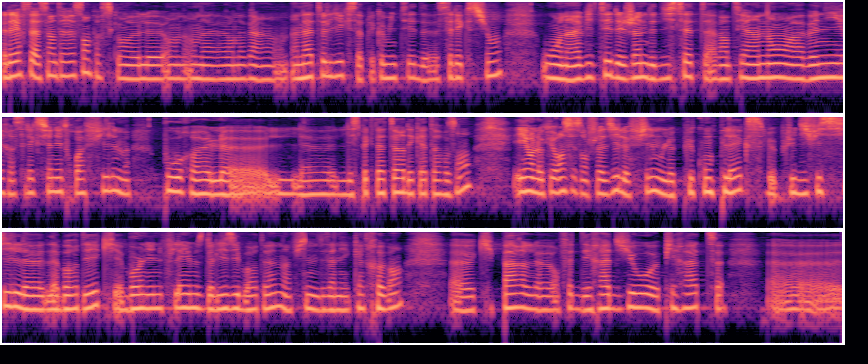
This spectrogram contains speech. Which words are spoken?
Mais d'ailleurs, c'est assez intéressant parce qu'on on, avait un atelier qui s'appelait comité de sélection où on a invité des jeunes de 17 à 21 ans à venir sélectionner trois films pour euh, le- le- les spectateurs des 14 ans. Et en l'occurrence, ils ont choisi le film le plus complexe, le plus difficile euh, d'aborder, qui est Born in Flames de Lizzie Borden, un film des années 80, euh, qui parle euh, en fait des radios pirates à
